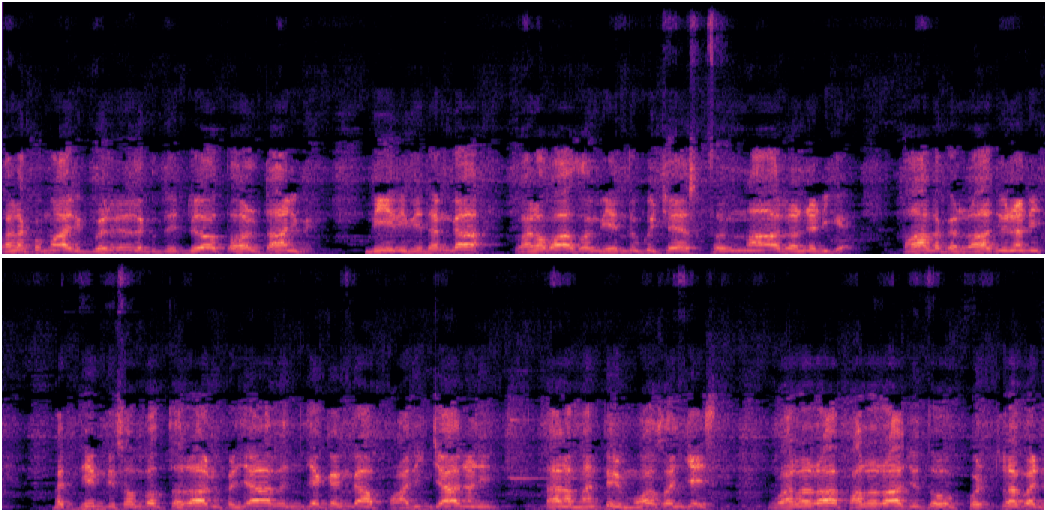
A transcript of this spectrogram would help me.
వనకుమారి గొర్రెలకు దిడ్లో తోలటానికి మీరు విధంగా వనవాసం ఎందుకు చేస్తున్నారని అడిగా తానొక రాజునని పద్దెనిమిది సంవత్సరాలు ప్రజారంజకంగా పాలించానని తన మంత్రి మోసం చేసి వరరా పరరాజుతో కొట్రబని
